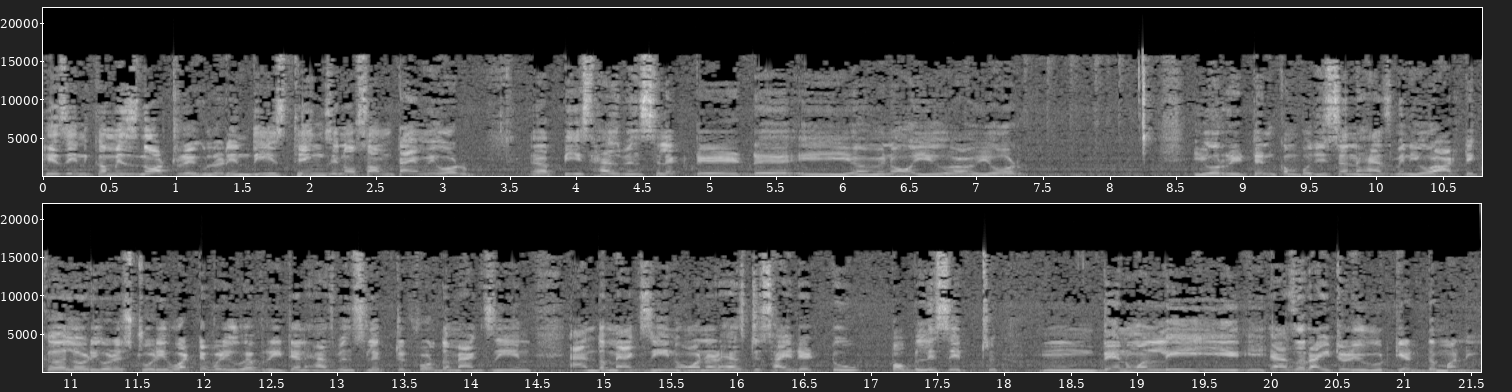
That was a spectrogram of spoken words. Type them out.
his income is not regular. In these things, you know, sometime your piece has been selected uh, you know you uh, your your written composition has been your article or your story whatever you have written has been selected for the magazine and the magazine owner has decided to publish it um, then only as a writer you would get the money.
